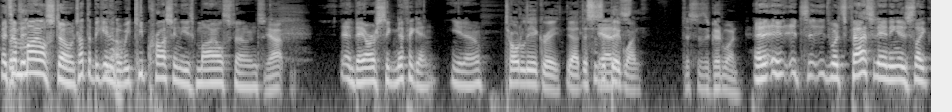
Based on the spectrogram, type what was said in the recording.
It's But a the- milestone. It's not the beginning, but we keep crossing these milestones, Yep. and they are significant. You know. Totally agree. Yeah, this is Yeah, a big this- one. This is a good one. And it, it's it, what's fascinating is like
